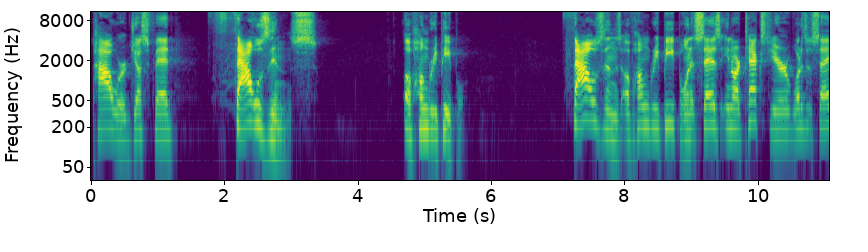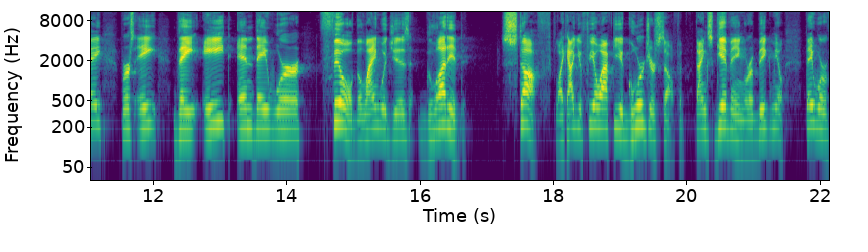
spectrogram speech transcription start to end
power, just fed thousands of hungry people. Thousands of hungry people. And it says in our text here, what does it say? Verse 8 they ate and they were filled. The language is glutted, stuffed, like how you feel after you gorge yourself at Thanksgiving or a big meal. They were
